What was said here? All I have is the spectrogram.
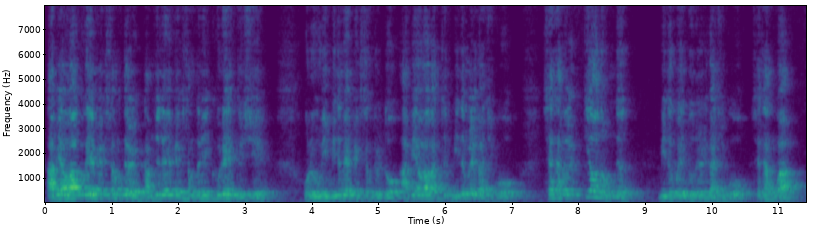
아비아와 그의 백성들, 남유다의 백성들이 그래했듯이 오늘 우리 믿음의 백성들도 아비아와 같은 믿음을 가지고 세상을 뛰어넘는 믿음의 눈을 가지고 세상과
